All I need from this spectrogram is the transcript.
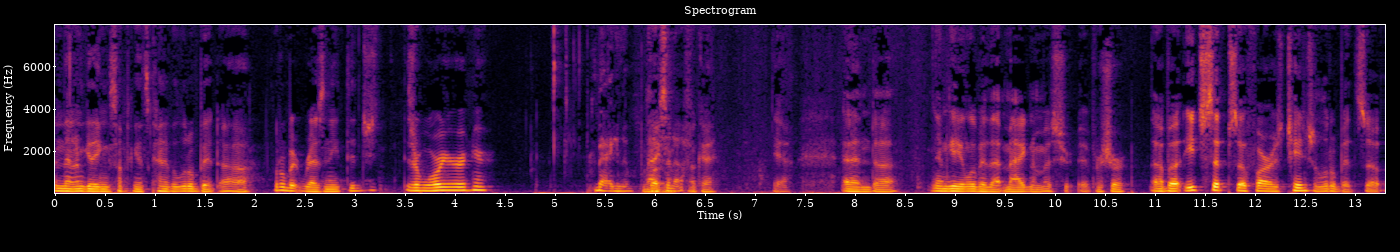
And then I'm getting something that's kind of a little bit uh, a little bit resiny. Did you, is there warrior in here? Magnum, close enough. Okay. Yeah. And uh, I'm getting a little bit of that Magnum for sure. Uh, but each sip so far has changed a little bit. So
